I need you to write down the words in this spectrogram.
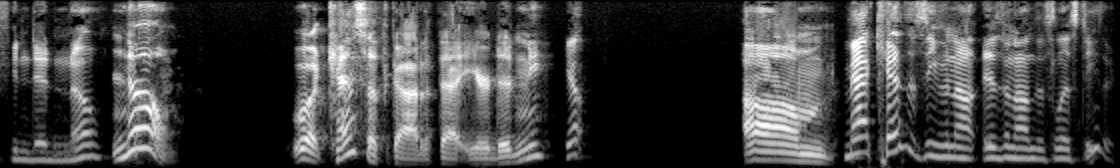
If you didn't know, no. Well, Kenseth got it that year, didn't he? Yep. Um, Matt Kenseth even on, isn't on this list either.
